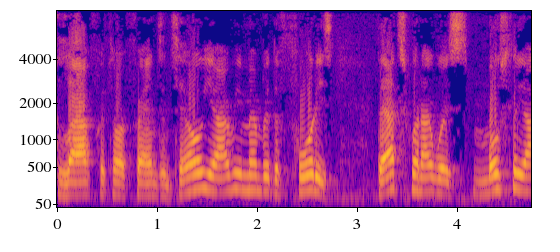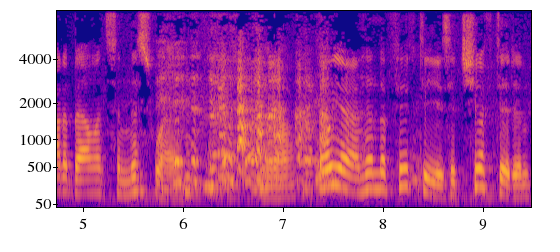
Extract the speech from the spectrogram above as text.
laugh with our friends and say, oh, yeah, I remember the 40s. That's when I was mostly out of balance in this way. you know? Oh, yeah, and then the 50s, it shifted. And,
